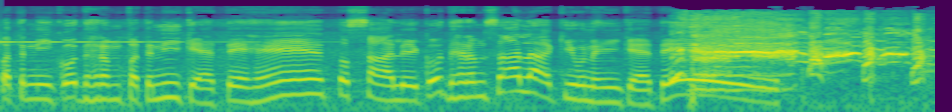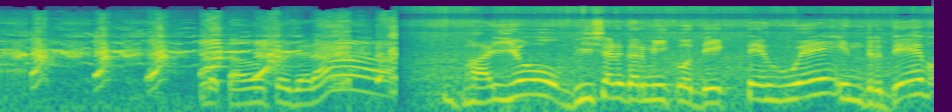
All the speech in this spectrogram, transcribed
पत्नी को धर्म पत्नी कहते हैं तो साले को धर्मशाला क्यों नहीं कहते? बताओ तो जरा। भाइयों भीषण गर्मी को देखते हुए इंद्रदेव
